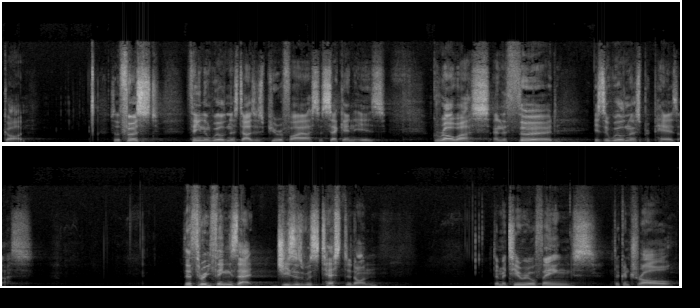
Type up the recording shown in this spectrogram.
God. So the first thing the wilderness does is purify us, the second is grow us, and the third is the wilderness prepares us. The three things that Jesus was tested on the material things, the control,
